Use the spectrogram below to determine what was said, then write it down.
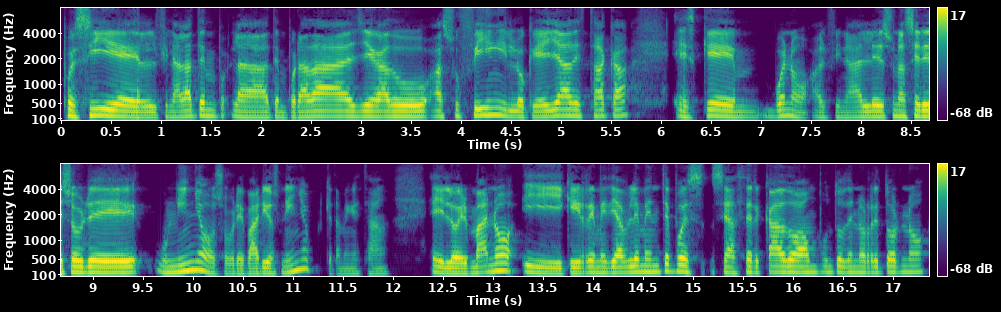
Pues sí, el final la, temp la, temporada ha llegado a su fin y lo que ella destaca es que, bueno, al final es una serie sobre un niño o sobre varios niños, porque también están eh, los hermanos, y que irremediablemente pues se ha acercado a un punto de no retorno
